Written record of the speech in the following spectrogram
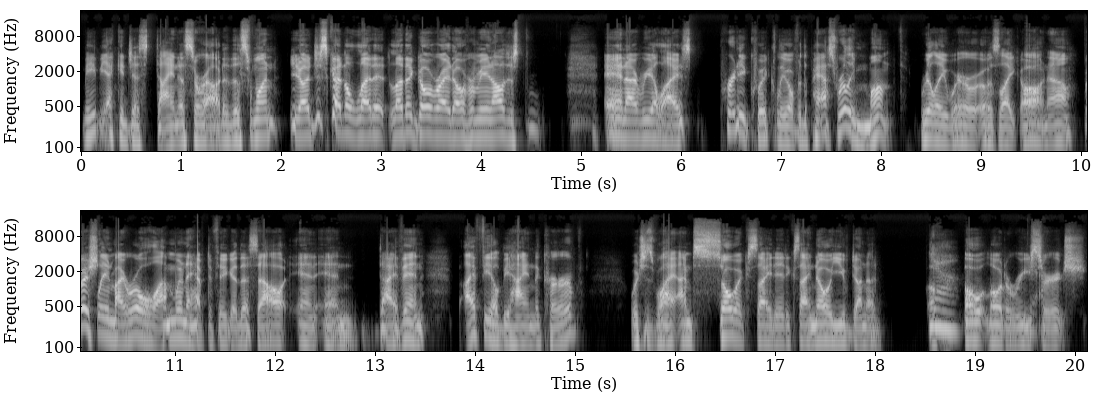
maybe I can just dinosaur out of this one. You know, I just kind of let it let it go right over me, and I'll just. And I realized pretty quickly over the past really month, really where it was like, oh no, especially in my role, I'm going to have to figure this out and and dive in. I feel behind the curve, which is why I'm so excited because I know you've done a a Yeah. boatload of research.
